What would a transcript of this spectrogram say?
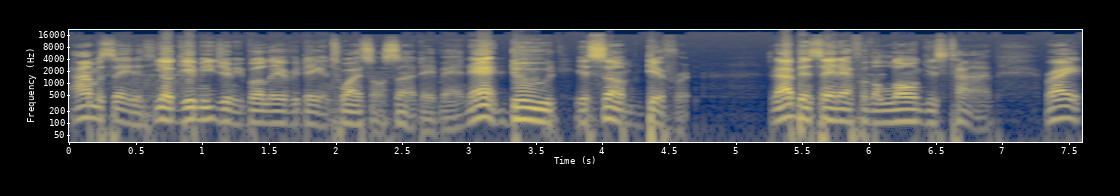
I'm gonna say this. Yo, give me Jimmy Butler every day and twice on Sunday, man. That dude is something different. And I've been saying that for the longest time, right?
